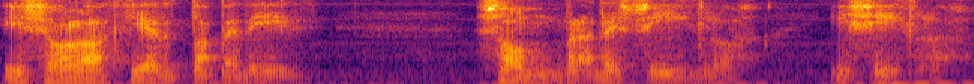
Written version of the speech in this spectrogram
y solo acierto a pedir sombra de siglos y siglos.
